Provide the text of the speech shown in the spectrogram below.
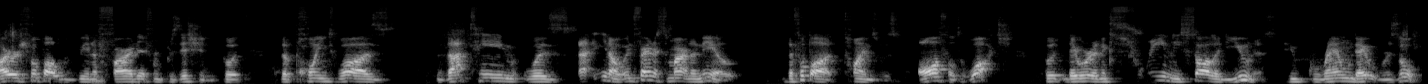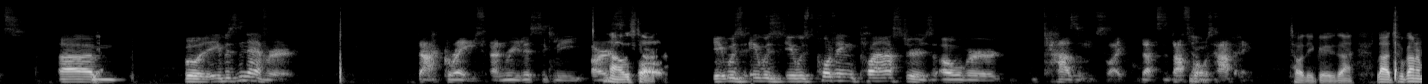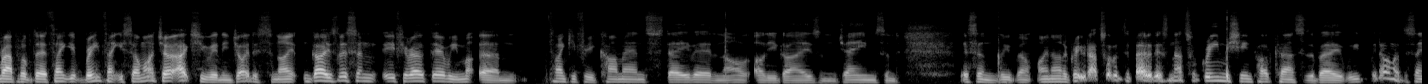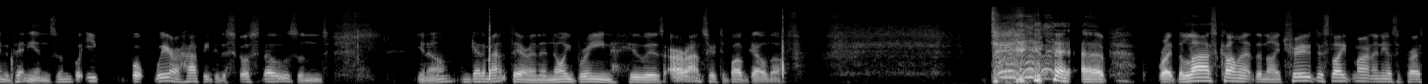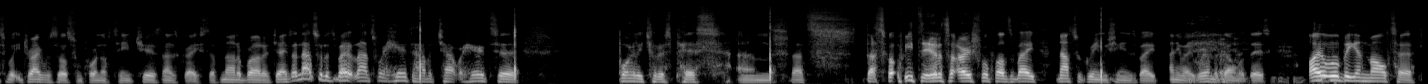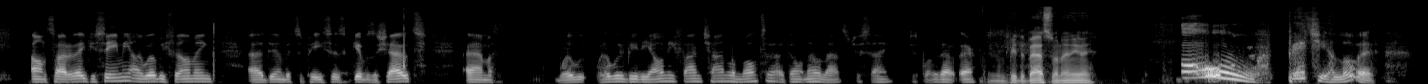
Irish football would be in a far different position. But the point was that team was, uh, you know, in fairness to Martin O'Neill, the football at times was awful to watch, but they were an extremely solid unit who ground out results. Um, yeah. But it was never that great, and realistically, no, it was it was it was putting plasters over chasms. Like that's that's what was happening. Totally agree with that, lads. We're going to wrap it up there. Thank you, Breen. Thank you so much. I actually really enjoyed this tonight, and guys. Listen, if you're out there, we um thank you for your comments, David, and all, all you guys, and James. And listen, we might not agree. but That's what it's about, isn't that's what Green Machine Podcast is about. We we don't have the same opinions, and but you but we are happy to discuss those and you know and get them out there and annoy Breen, who is our answer to Bob Geldof. uh, Right, the last comment of the night. True, dislike Martin O'Neill's a person, but he dragged results from poor enough team. Cheers, that's great stuff. Not a brother, James. And that's what it's about, lads. We're here to have a chat. We're here to boil each other's piss, and that's that's what we do. That's what Irish football's about. And that's what Green Machine's about. Anyway, where am I going with this? I will be in Malta on Saturday. If you see me, I will be filming, uh, doing bits and pieces. Give us a shout. Um, will we, will we be the only fan channel in Malta? I don't know, lads. Just saying. Just put it out there. It'll be the best one anyway. Oh, bitchy. I love it.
